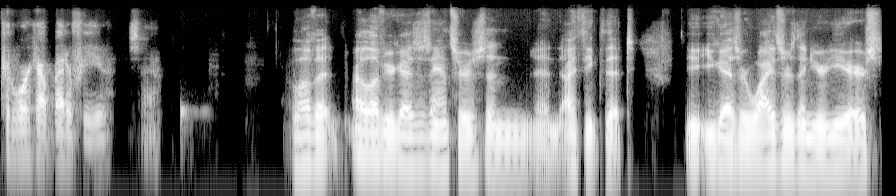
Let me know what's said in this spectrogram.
could work out better for you. So, I love it. I love your guys' answers, and and I think that you, guys are wiser than your years.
